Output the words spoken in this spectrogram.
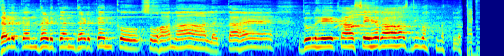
धड़कन धड़कन धड़कन को सुहाना लगता है, दुल्हे का सेहरा दीवाना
